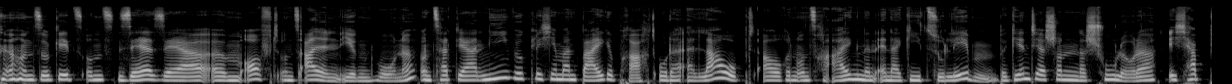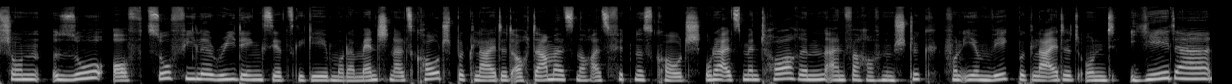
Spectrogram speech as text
Und so geht es uns sehr, sehr ähm, oft, uns allen irgendwo. Ne? Uns hat ja nie wirklich jemand beigebracht oder erlaubt, auch in unserer eigenen Energie zu leben. Beginnt ja schon in der Schule, oder? Ich habe schon so oft so viele Readings jetzt gegeben oder Menschen als Coach begleitet, auch damals noch als Fitnesscoach oder als Mentorin einfach auf einem Stück von ihrem Weg begleitet begleitet und jeder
